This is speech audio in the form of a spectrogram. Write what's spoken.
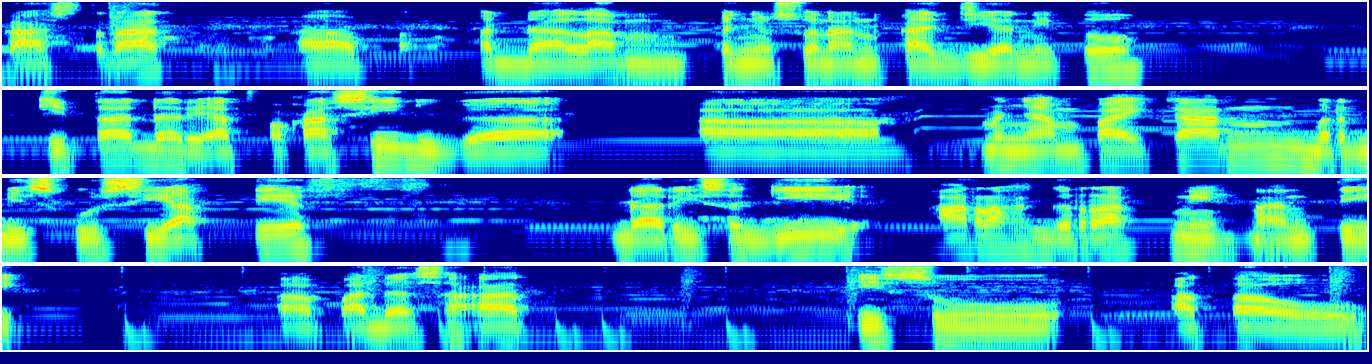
Kastrat uh, dalam penyusunan kajian itu kita dari advokasi juga uh, menyampaikan berdiskusi aktif dari segi arah gerak nih nanti uh, pada saat isu atau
